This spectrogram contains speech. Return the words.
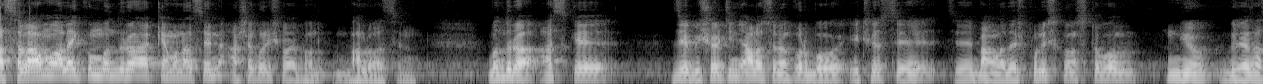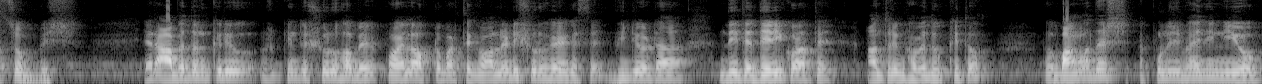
আসসালামু আলাইকুম বন্ধুরা, কেমন আছেন? আশা করি সবাই ভালো- আছেন। বন্ধুরা, আজকে যে বিষয়টি নিয়ে আলোচনা করব, এটি হচ্ছে যে বাংলাদেশ পুলিশ কনস্টেবল নিয়োগ দু হাজার চব্বিশ। এর আবেদন কিন্তু শুরু হবে পয়লা অক্টোবর থেকে অলরেডি শুরু হয়ে গেছে। ভিডিওটা দিতে দেরি করাতে আন্তরিকভাবে দুঃখিত। তো বাংলাদেশ পুলিশ বাহিনী নিয়োগ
